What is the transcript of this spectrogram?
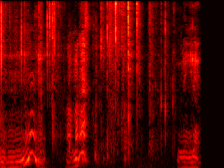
อือหือห อมมากนี่เลย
